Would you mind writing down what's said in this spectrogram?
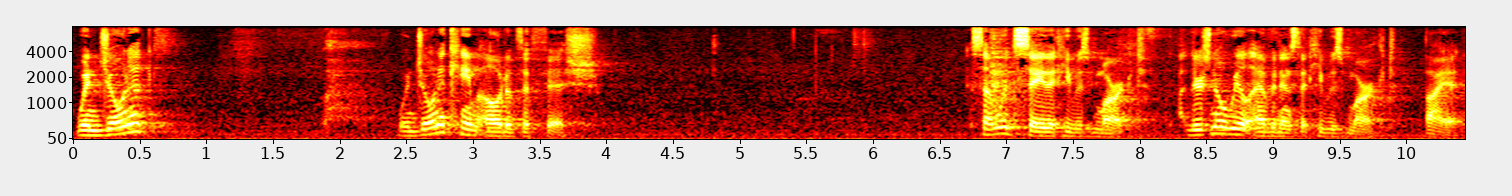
When Jonah, when Jonah came out of the fish, some would say that he was marked. There's no real evidence that he was marked by it.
